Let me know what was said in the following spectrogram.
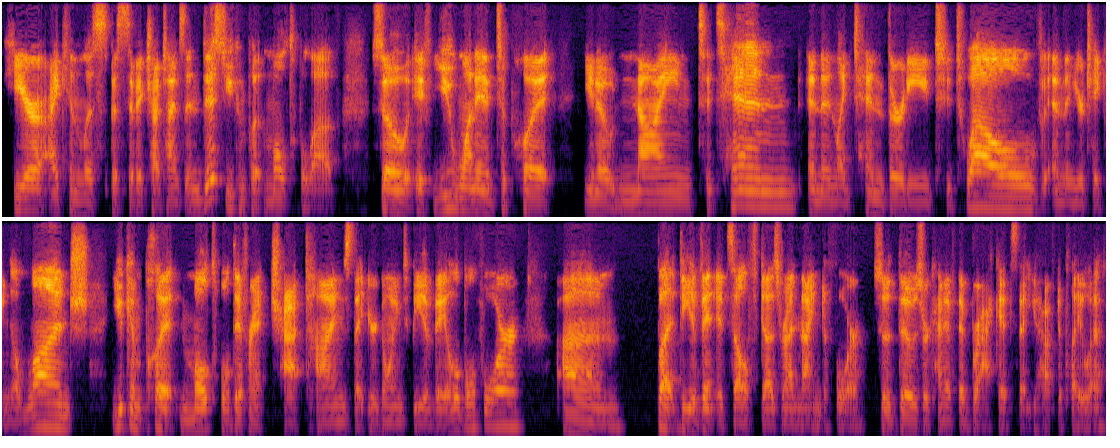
here I can list specific chat times and this you can put multiple of. So if you wanted to put, you know, nine to 10 and then like 1030 to 12 and then you're taking a lunch, you can put multiple different chat times that you're going to be available for. Um, but the event itself does run nine to four. So those are kind of the brackets that you have to play with.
